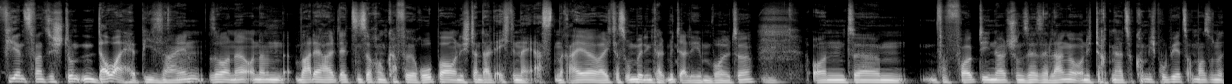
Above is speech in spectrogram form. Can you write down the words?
24 Stunden Dauer-happy sein. So, ne? Und dann war der halt letztens auch im Café Europa und ich stand halt echt in der ersten Reihe, weil ich das unbedingt halt miterleben wollte. Mhm. Und ähm, verfolgte ihn halt schon sehr, sehr lange. Und ich dachte mir halt so, komm, ich probiere jetzt auch mal so, eine,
